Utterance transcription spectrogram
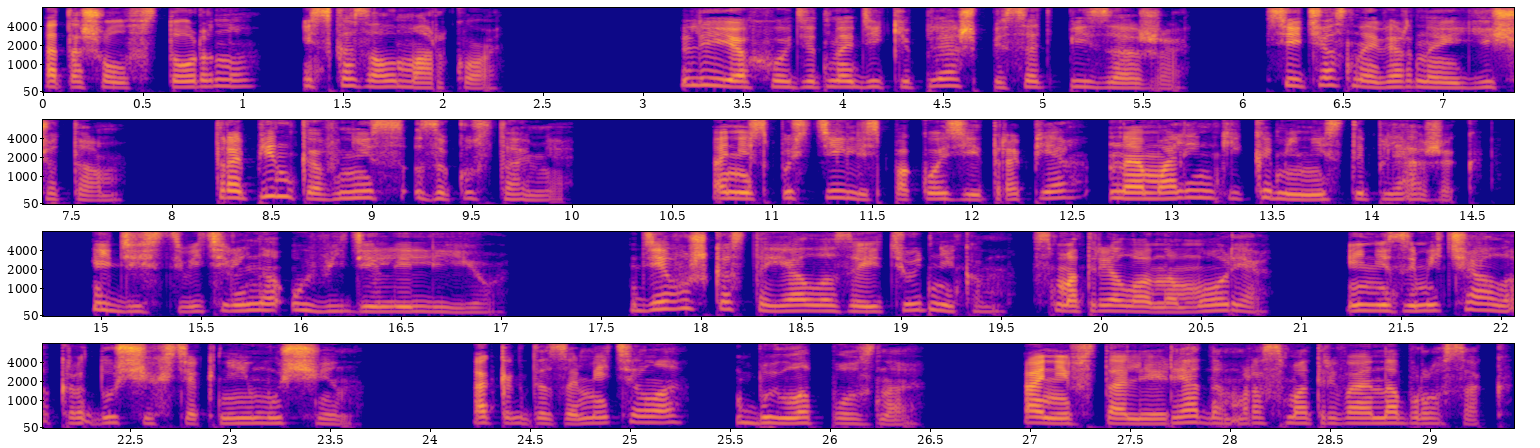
отошел в сторону и сказал Марку. «Лия ходит на дикий пляж писать пейзажи. Сейчас, наверное, еще там. Тропинка вниз за кустами». Они спустились по козьей тропе на маленький каменистый пляжик и действительно увидели Лию. Девушка стояла за этюдником, смотрела на море и не замечала крадущихся к ней мужчин. А когда заметила, было поздно. Они встали рядом, рассматривая набросок.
